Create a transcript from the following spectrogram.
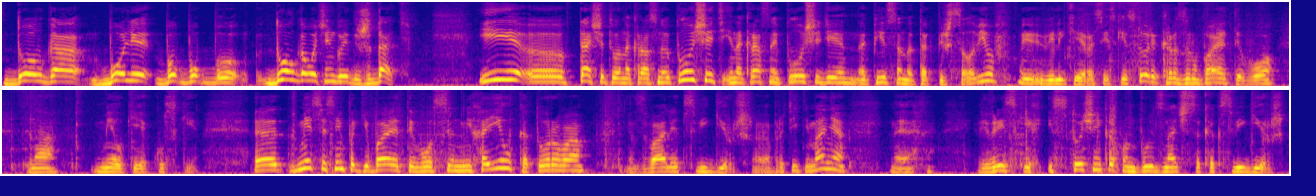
долго, более, бо, бо, бо, долго очень, говорит, ждать. И э, тащит его на Красную площадь, и на Красной площади написано, так пишет Соловьев, великий российский историк, разрубает его на мелкие куски. Э, вместе с ним погибает его сын Михаил, которого звали Цвигирш. Обратите внимание, э, в еврейских источниках он будет значиться как Цвигирш.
